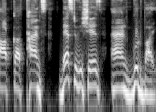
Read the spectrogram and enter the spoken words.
आपका thanks best wishes and goodbye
